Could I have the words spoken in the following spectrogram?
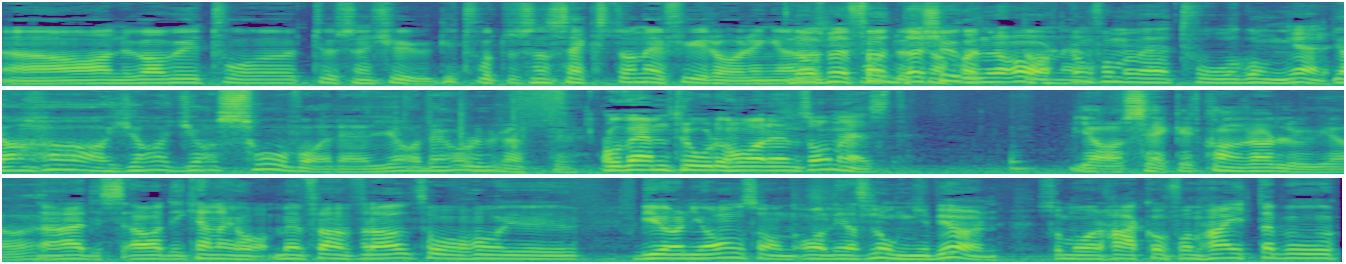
Ja, nu har vi 2020. 2016 är fyraåringar. De som är födda 2017 2018 är- får man med två gånger. Jaha, ja, ja, så var det. Ja, det har du rätt i. Och vem tror du har en sån häst? Ja, säkert Konrad Luga. Nej, det, ja, det kan han ju ha. Men framförallt så har ju Björn Jansson, alias Långebjörn, som har Hakon von Haitabo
